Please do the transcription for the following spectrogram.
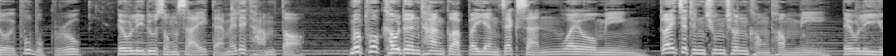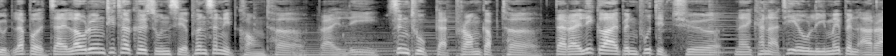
โดยผู้บุกรุกเอลลีดูสงสัยแต่ไม่ได้ถามต่อ เมื่อพวกเขาเดินทางกลับไปยังแจ็คสันไวโอมิงใกล้จะถึงชุมชนของทอมมี่เอลลีหยุดและเปิดใจเล่าเรื่องที่เธอเคยสูญเสียเพื่อนสนิทของเธอไรลี่ซึ่งถูกกัดพร้อมกับเธอ แต่ไรลี่กลายเป็นผู้ติดเชื้อ ในขณะที่เอลลีไม่เป็นอะไร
